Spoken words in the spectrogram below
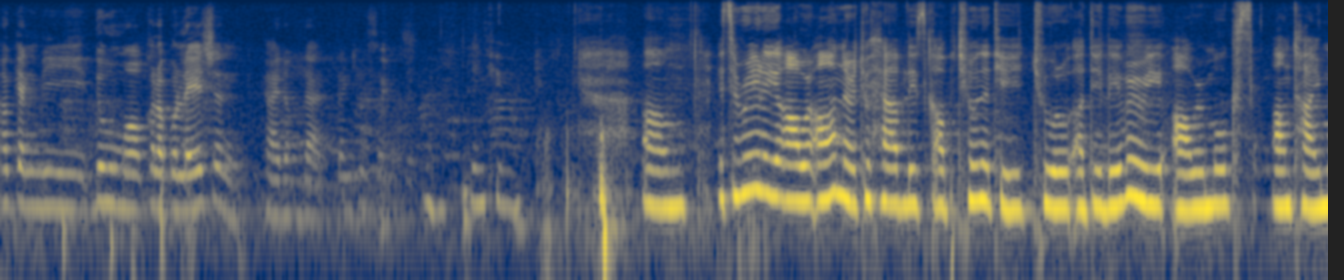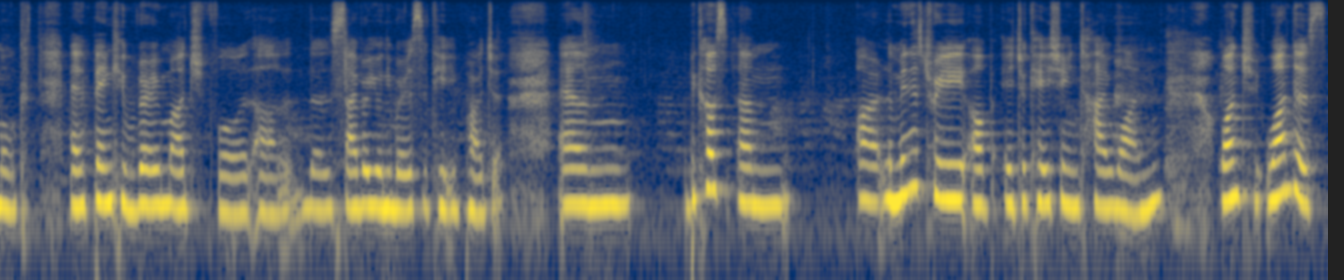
how can we do more collaboration, kind of that? Thank you so much. Thank you. Um, it's really our honor to have this opportunity to uh, deliver our MOOCs on Thai MOOCs. And thank you very much for uh, the Cyber University project. And because um, our, the Ministry of Education in Taiwan want, to, want us,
